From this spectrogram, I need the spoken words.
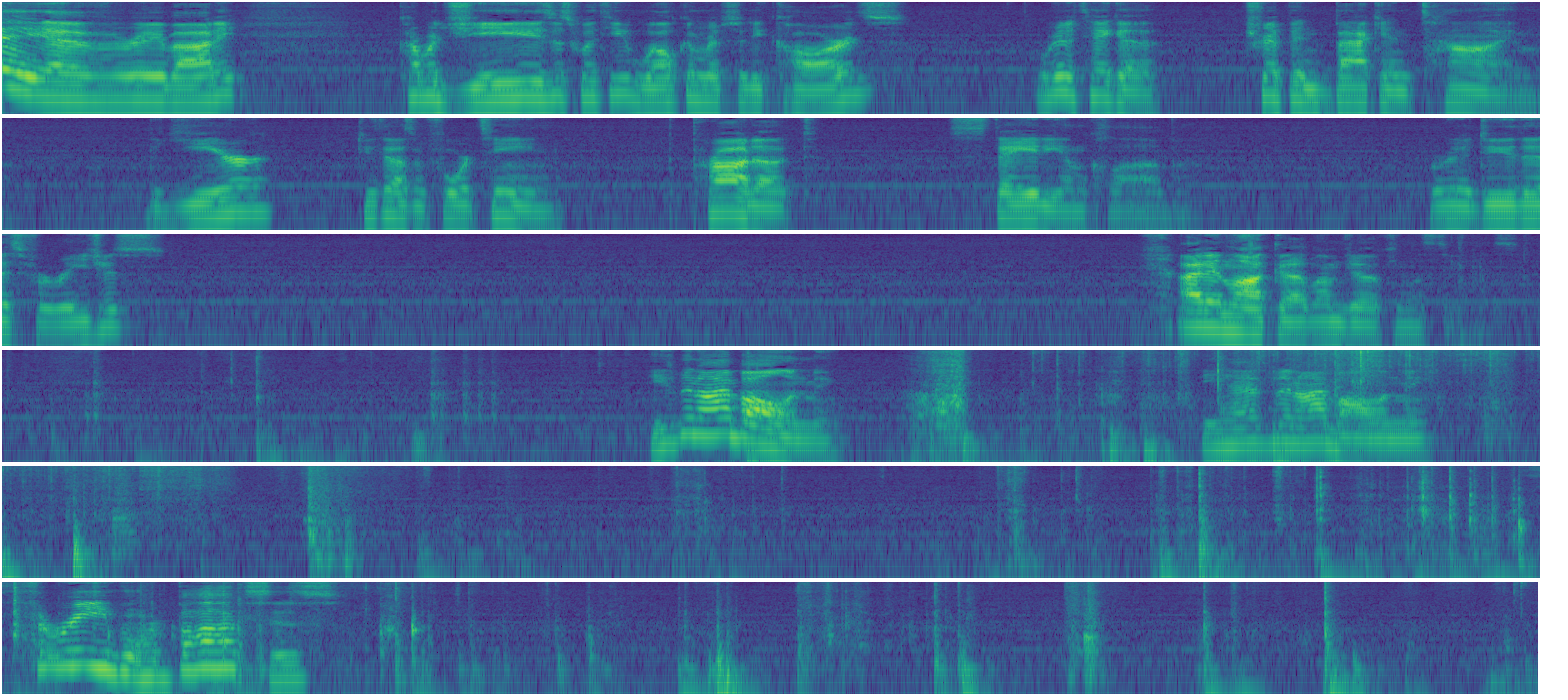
Hey, everybody. Cardboard Jesus with you. Welcome, Rip City Cards. We're going to take a trip in back in time. The year 2014. The product Stadium Club. We're going to do this for Regis. I didn't lock up. I'm joking. Let's do this. He's been eyeballing me. He has been eyeballing me. Three more boxes.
